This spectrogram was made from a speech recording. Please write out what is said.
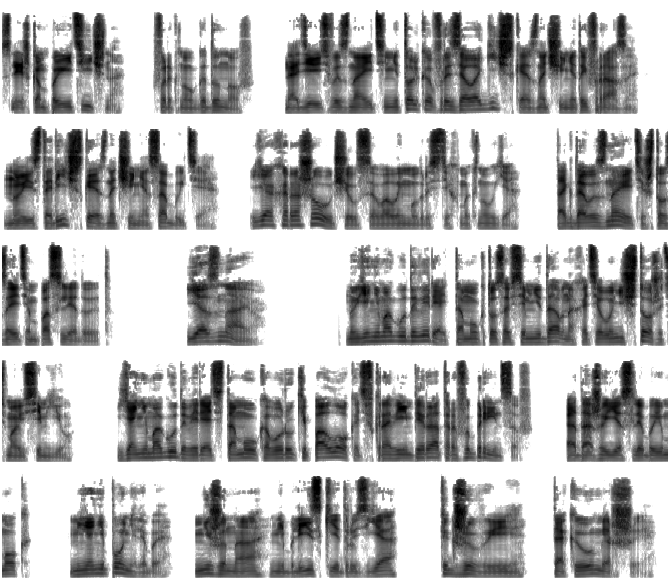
«Слишком поэтично», — фыркнул Годунов. Надеюсь, вы знаете не только фразеологическое значение этой фразы, но и историческое значение события. Я хорошо учился в алой мудрости, хмыкнул я. Тогда вы знаете, что за этим последует. Я знаю. Но я не могу доверять тому, кто совсем недавно хотел уничтожить мою семью. Я не могу доверять тому, у кого руки по локоть в крови императоров и принцев. А даже если бы и мог, меня не поняли бы. Ни жена, ни близкие, друзья, как живые, так и умершие.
